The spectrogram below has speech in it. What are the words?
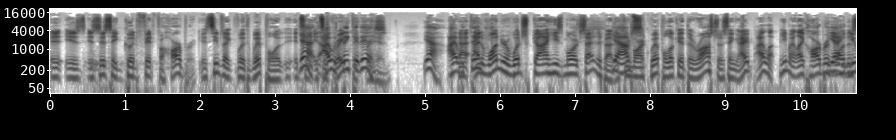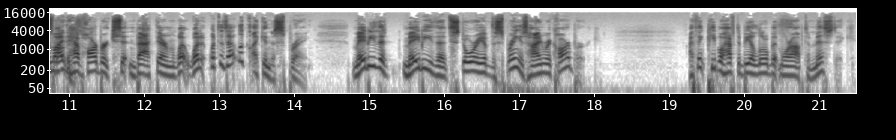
is is this a good fit for Haarberg? It seems like with Whipple, it's yeah, a, it's a I would think it is. Yeah, I would I, think. I'd wonder which guy he's more excited about. Yeah, if you're Mark Whipple, look at the roster, saying I, I he might like Haarberg yeah, more than you might have Haarberg sitting back there, and what what what does that look like in the spring? Maybe the maybe the story of the spring is Heinrich Haarberg. I think people have to be a little bit more optimistic.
